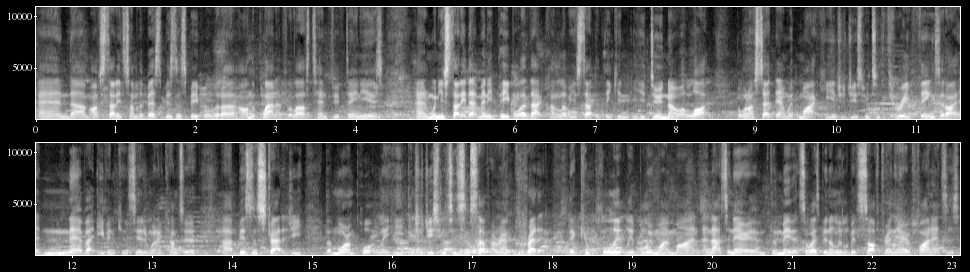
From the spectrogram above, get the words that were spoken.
and um, I've studied some of the best business people that are on the planet for the last 10, 15 years. And when you study that many people at that kind of level, you start to think you, you do know a lot. But when I sat down with Mike, he introduced me to three things that I had never even considered when it comes to uh, business strategy. But more importantly, he introduced me to some stuff around credit that completely blew my mind. And that's an area for me that's always been a little bit softer in the area of finances.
